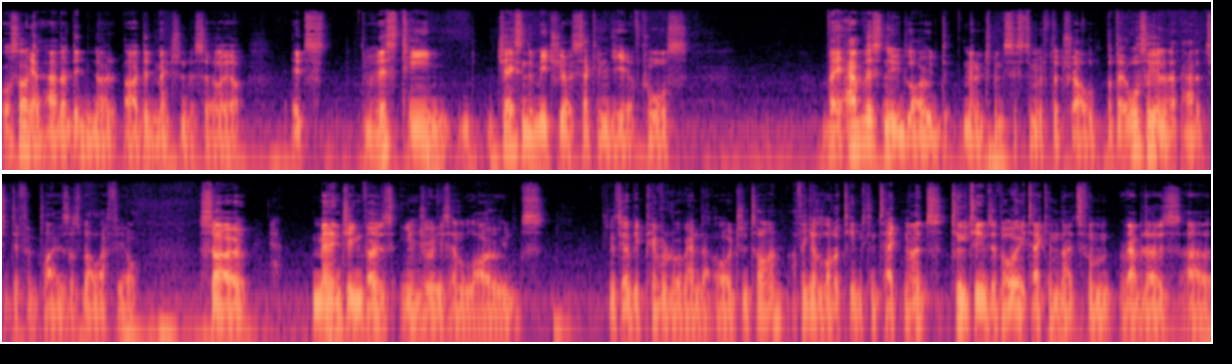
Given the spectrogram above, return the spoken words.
also like Yep. to add, I did know I did mention this earlier. It's this team, Jason Demetriou's second year, of course. They have this new load management system with the Trell, but they're also going to add it to different players as well. I feel so managing those injuries and loads is going to be pivotal around that origin time. I think a lot of teams can take notes. Two teams have already taken notes from Rabbitohs uh,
